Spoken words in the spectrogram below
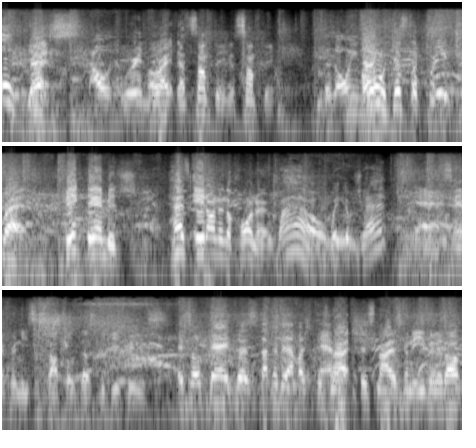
Oh Yes. Was, oh, we're in. All right, that's something. It's something. There's only Oh, nine. it gets the frame trap. Big damage. Has Adon in the corner. Wow. Wake up jab. Yeah. And Sanford needs to stop those dusty DPs. It's okay because it's not gonna be that much damage. It's not. It's not. It's gonna even it up.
